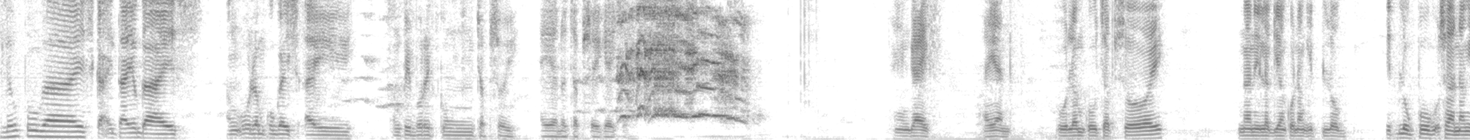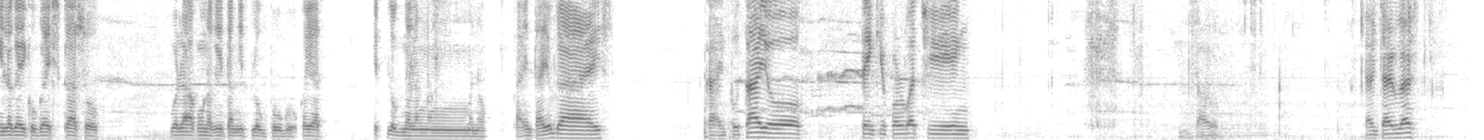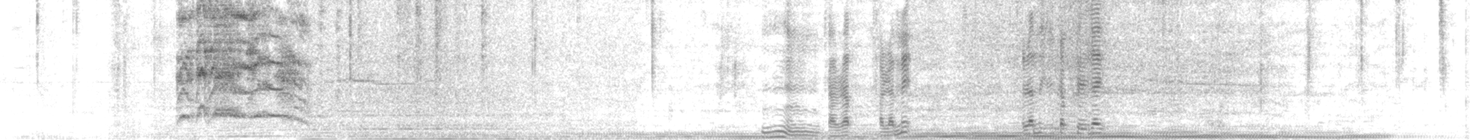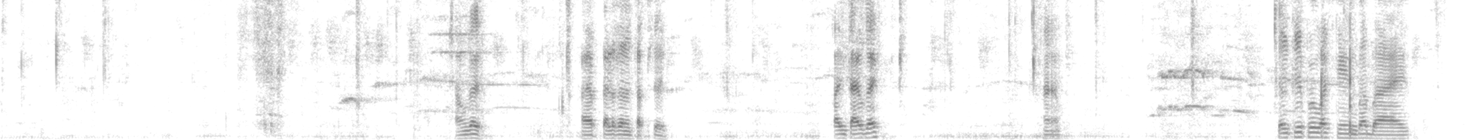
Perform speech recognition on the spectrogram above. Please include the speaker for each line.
Speaker 1: Hello po guys, kain tayo guys. Ang ulam ko guys ay ang favorite kong chapsoy. Ayan o chapsoy guys. Ayan guys. Ayan. Ulam ko chapsoy na nilagyan ko ng itlog. Itlog pugo sana ang ilagay ko guys kaso wala akong nakitang itlog pugo kaya itlog na lang ng manok. Kain tayo guys. Kain po tayo. Thank you for watching. So, kain tayo guys. Hmm, sarap. Kalami. Kalami sa tapil guys. Ang guys. Harap talaga ng tapsoy. Kain tayo guys. Ano? Thank you for watching. Bye-bye.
